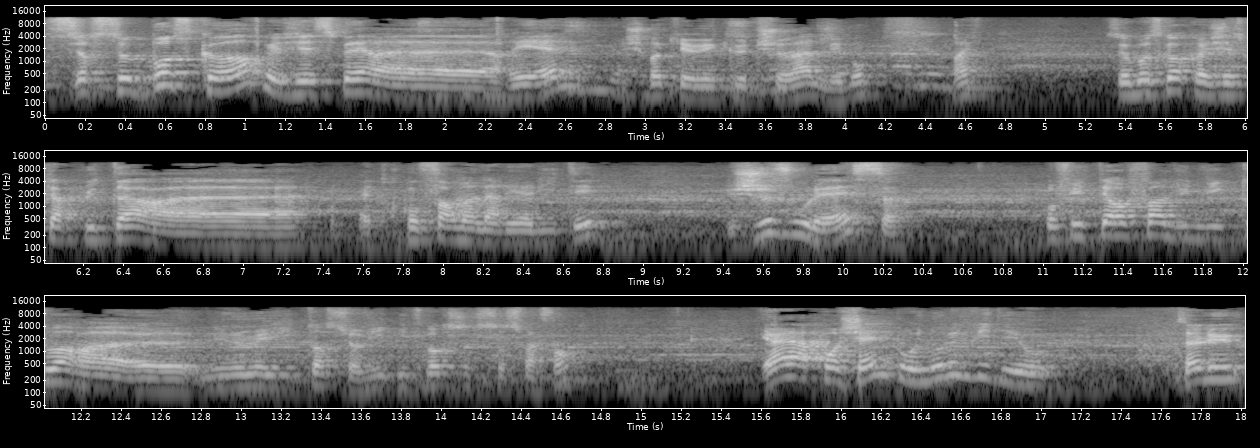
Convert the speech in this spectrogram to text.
sur ce beau score que j'espère euh, réel, je crois qu'il y avait que de cheval, mais bon, bref, ce beau score que j'espère plus tard euh, être conforme à la réalité, je vous laisse profiter enfin d'une victoire, euh, d'une nouvelle victoire sur Xbox 360, et à la prochaine pour une nouvelle vidéo. Salut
